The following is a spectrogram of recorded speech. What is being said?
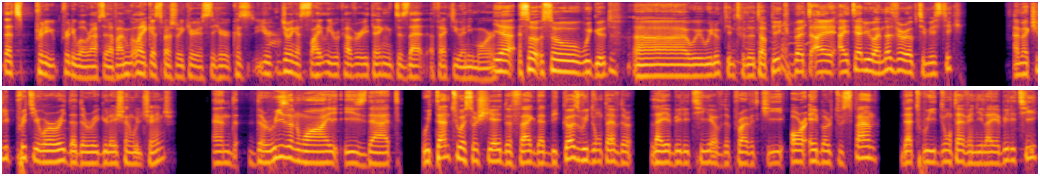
that's pretty pretty well wrapped it up. I'm like especially curious to hear because you're doing a slightly recovery thing. Does that affect you anymore? Yeah, so so we good. Uh, we, we looked into the topic, but I, I tell you, I'm not very optimistic. I'm actually pretty worried that the regulation will change. And the reason why is that we tend to associate the fact that because we don't have the liability of the private key or able to spend, that we don't have any liability.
